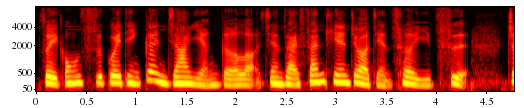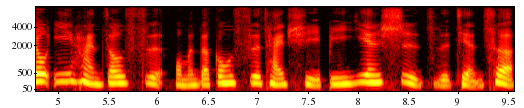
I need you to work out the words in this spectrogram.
所以公司规定更加严格了，现在三天就要检测一次。周一和周四，我们的公司采取鼻咽拭子检测，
